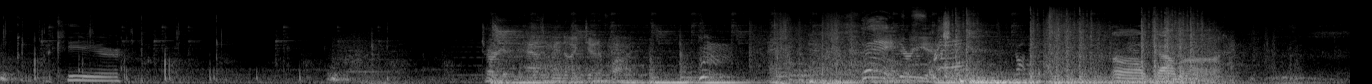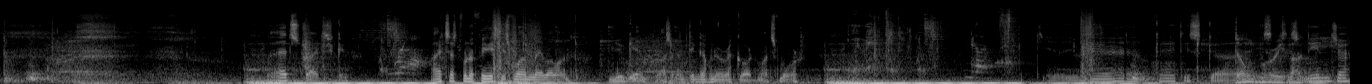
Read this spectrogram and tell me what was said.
Go back here. Target has been identified. Hey, there he is. Oh, come on. Let's try this again. I just want to finish this one level on New Game Plus. I don't think I'm gonna record much more. This guy. Don't worry a about me. ninja.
